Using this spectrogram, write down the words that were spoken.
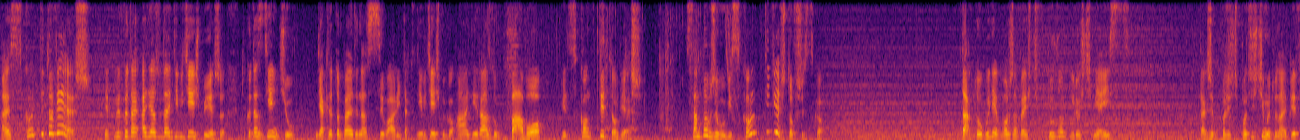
Ale skąd ty to wiesz? Jak tylko tak ani razu nie widzieliśmy jeszcze. Tylko na zdjęciu, jak na tą planetę nas zsyłali. Tak to nie widzieliśmy go ani razu, babo. Więc skąd ty to wiesz? Sam dobrze mówi, skąd ty wiesz to wszystko? Tak, tu ogólnie można wejść w dużą ilość miejsc. Także poczyś- poczyścimy tu najpierw,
